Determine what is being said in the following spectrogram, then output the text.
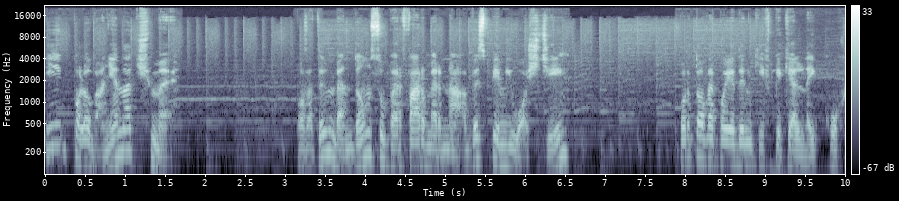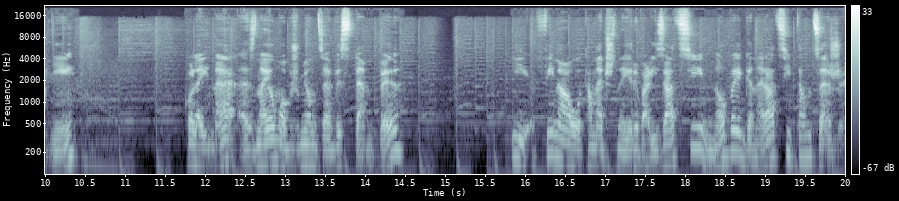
i polowanie na ćmy. Poza tym będą Super Farmer na Wyspie Miłości, sportowe pojedynki w piekielnej kuchni, kolejne znajomo brzmiące występy i finał tanecznej rywalizacji nowej generacji tancerzy.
